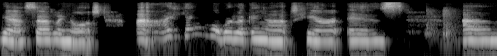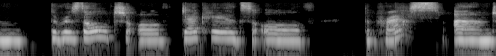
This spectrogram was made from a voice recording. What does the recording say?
Yeah, sadly not. I, think what we're looking at here is um, the result of decades of the press and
